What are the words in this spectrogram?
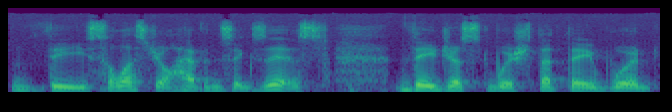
the celestial heavens exist. They just wish that they would,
